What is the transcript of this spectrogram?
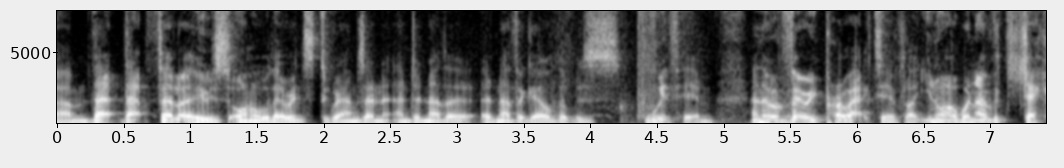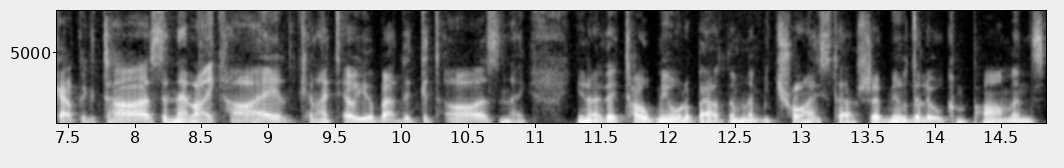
um, that that fellow who's on all their Instagrams and and another another girl that was with him, and they were very proactive. Like you know, I went over to check out the guitars, and they're like, "Hi, can I tell you about the guitars?" And they, you know, they told me all about them, let me try stuff, showed me all the little compartments.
